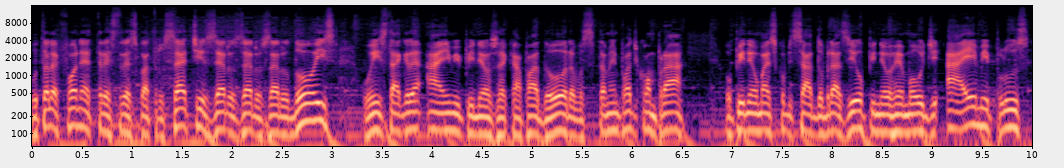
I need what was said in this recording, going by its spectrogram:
O telefone é 3347-0002, o Instagram AM Pneus Recapadora. Você também pode comprar o pneu mais cobiçado do Brasil, o pneu Remold AM Plus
